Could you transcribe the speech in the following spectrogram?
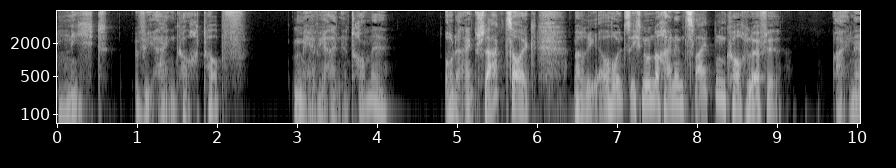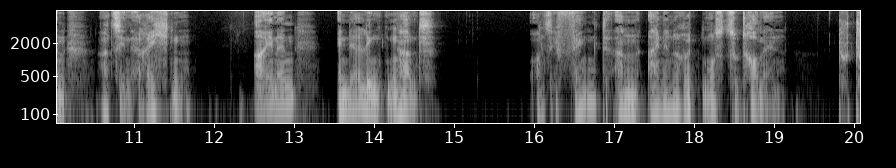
Nicht wie ein Kochtopf, mehr wie eine Trommel. Oder ein Schlagzeug. Maria holt sich nun noch einen zweiten Kochlöffel. Einen hat sie in der rechten, einen in der linken Hand. Und sie fängt an, einen Rhythmus zu trommeln. Tutu,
